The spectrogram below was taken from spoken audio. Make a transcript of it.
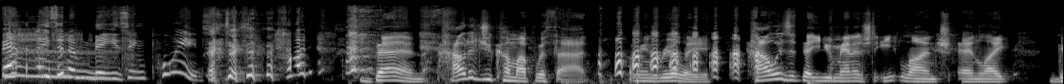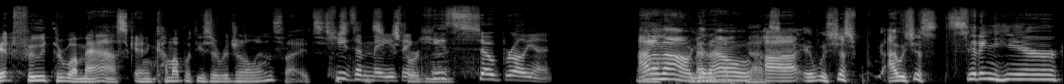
that is an amazing point. How, ben, how did you come up with that? I mean, really, how is it that you managed to eat lunch and like get food through a mask and come up with these original insights? He's amazing. He's so brilliant. I don't know, you know, uh, it was just, I was just sitting here,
